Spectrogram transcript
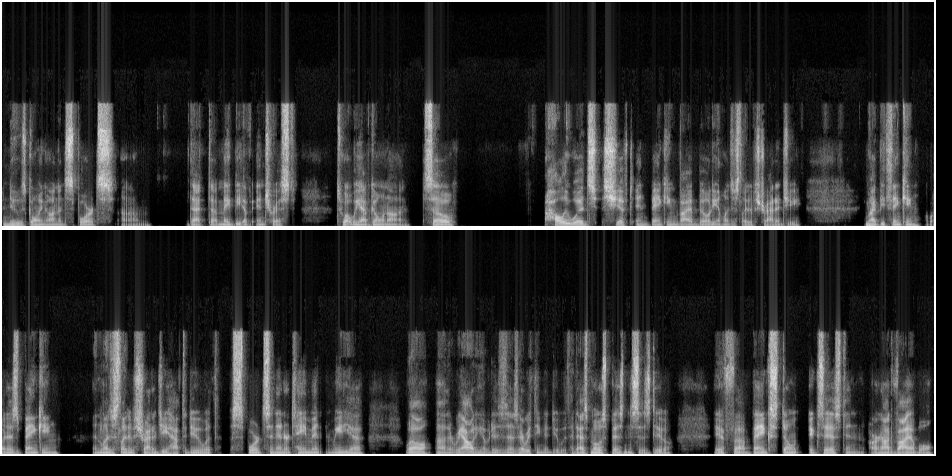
news going on in sports um, that uh, may be of interest to what we have going on. So, Hollywood's shift in banking viability and legislative strategy. You might be thinking, what does banking and legislative strategy have to do with sports and entertainment and media? Well, uh, the reality of it is, it has everything to do with it, as most businesses do. If uh, banks don't exist and are not viable,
